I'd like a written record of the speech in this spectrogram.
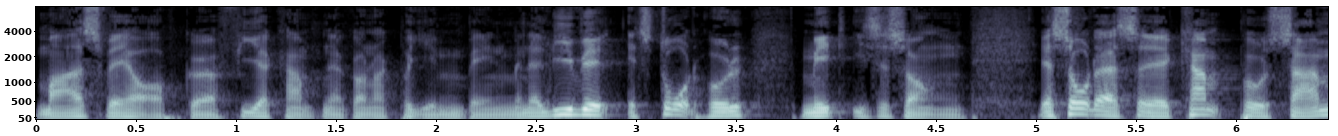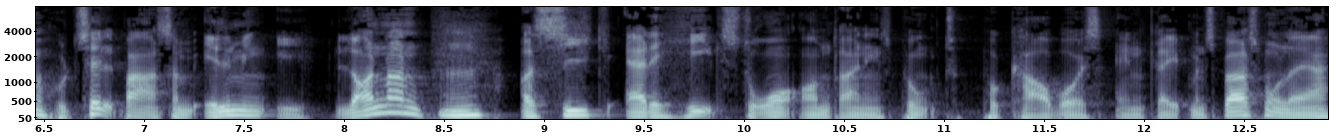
meget svære at opgøre. Fire kampene er godt nok på hjemmebane, men alligevel et stort hul midt i sæsonen. Jeg så deres øh, kamp på samme hotelbar som Elming i London, mm. og Zeke er det helt store omdrejningspunkt på Cowboys angreb. Men spørgsmålet er,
